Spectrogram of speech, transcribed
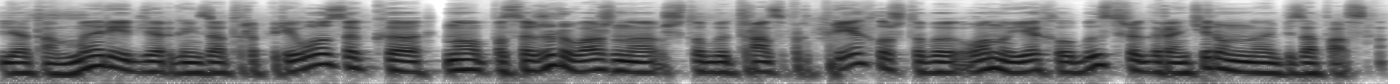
для там мэрии, для организатора перевозок, э, но пассажиру важно, чтобы транспорт приехал, чтобы он уехал быстро, гарантированно, безопасно.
